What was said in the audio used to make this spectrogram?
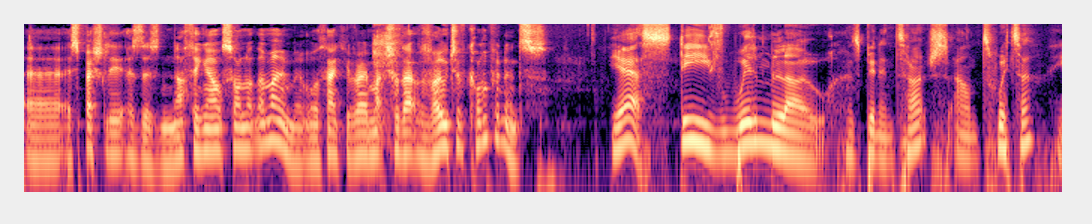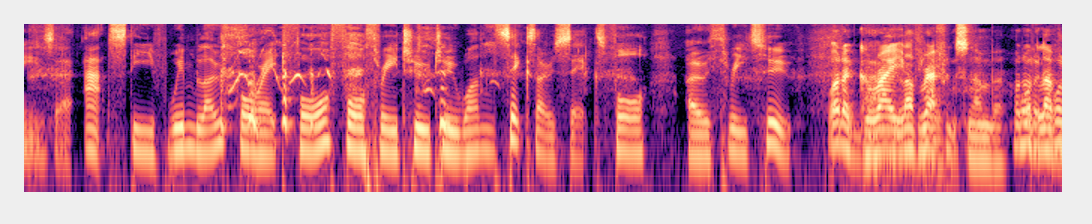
Uh, especially as there's nothing else on at the moment. Well, thank you very much for that vote of confidence. Yes, Steve Wimlow has been in touch on Twitter. He's uh, at Steve Wimlow 484 43221 606 4032. What a great lovely. reference number. What, What a a, lovely.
